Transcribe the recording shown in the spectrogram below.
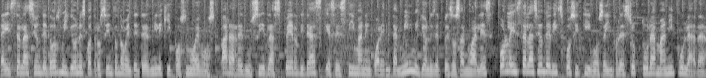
la instalación de 2.493.000 equipos nuevos para reducir las pérdidas que se estiman en 40 mil millones de pesos anuales por la instalación de dispositivos e infraestructura manipulada.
